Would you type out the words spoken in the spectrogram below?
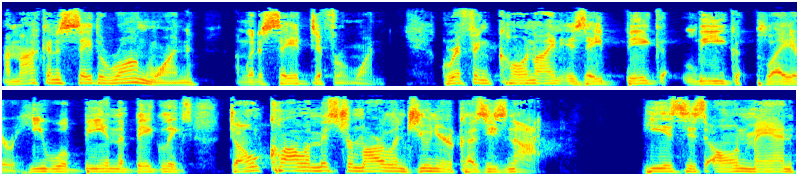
I'm not going to say the wrong one. I'm going to say a different one. Griffin Conine is a big league player. He will be in the big leagues. Don't call him Mr. Marlin Jr. because he's not. He is his own man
